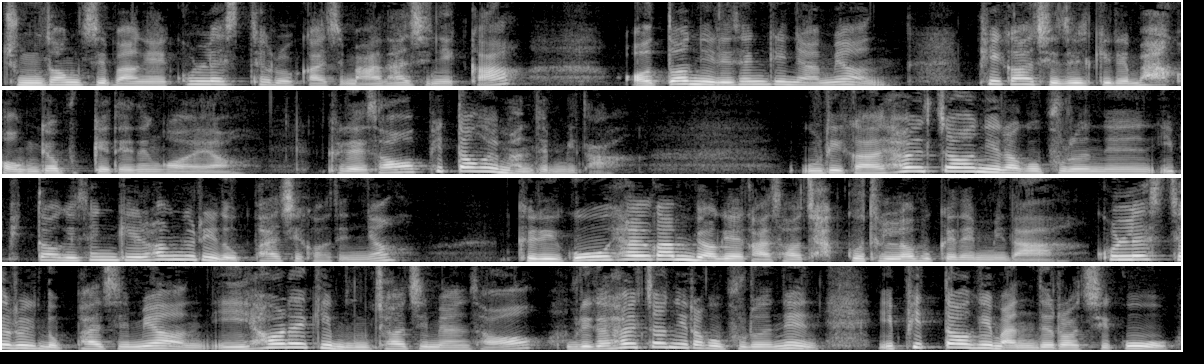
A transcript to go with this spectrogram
중성지방의 콜레스테롤까지 많아지니까 어떤 일이 생기냐면 피가 지들끼리 막 엉겨붙게 되는 거예요. 그래서 피떡을 만듭니다. 우리가 혈전이라고 부르는 이 피떡이 생길 확률이 높아지거든요. 그리고 혈관벽에 가서 자꾸 들러붙게 됩니다. 콜레스테롤이 높아지면 이 혈액이 뭉쳐지면서 우리가 혈전이라고 부르는 이 피떡이 만들어지고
